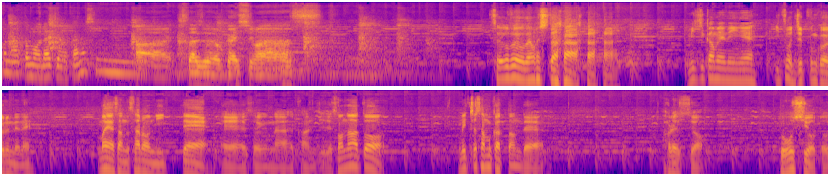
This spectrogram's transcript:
この後もラジオお楽しみ。にはい。スタジオにお返しします。そういうことでございました。短めにね、いつも10分超えるんでね、マヤさんのサロンに行って、えーそういうな感じで、その後、めっちゃ寒かったんで、あれですよ、どうしようと。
